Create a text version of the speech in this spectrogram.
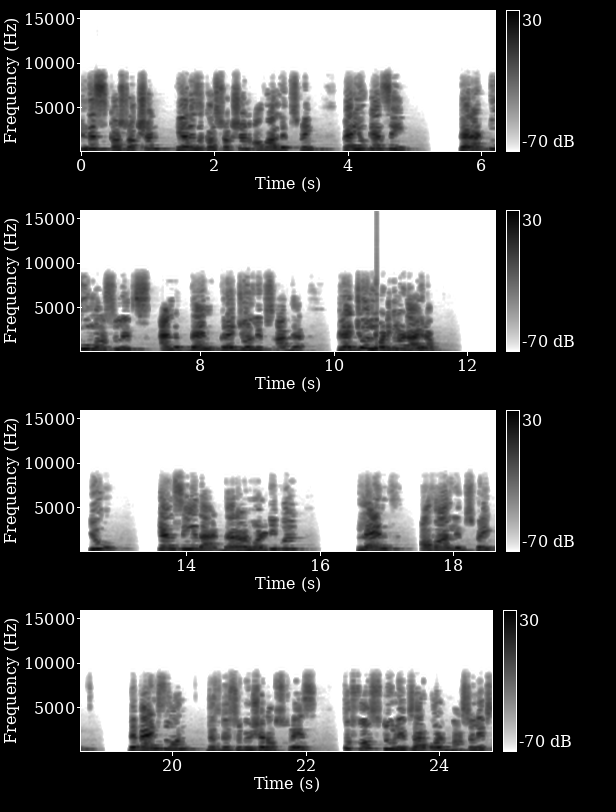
in this construction, here is a construction of our leaf spring where you can see there are two master lips and then gradual lips are there. Gradual particular diagram, you can see that there are multiple length of our leaf spring depends on this distribution of stress So first two lifts are called master lifts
